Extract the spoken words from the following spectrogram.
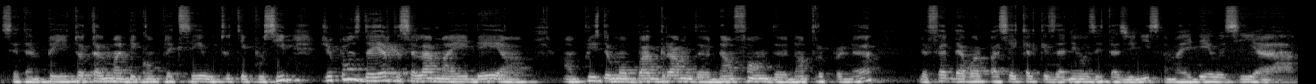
c'est un pays totalement décomplexé où tout est possible. Je pense d'ailleurs que cela m'a aidé, en, plus de mon background d'enfant d'entrepreneur, le fait d'avoir passé quelques années aux États-Unis, ça m'a aidé aussi à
